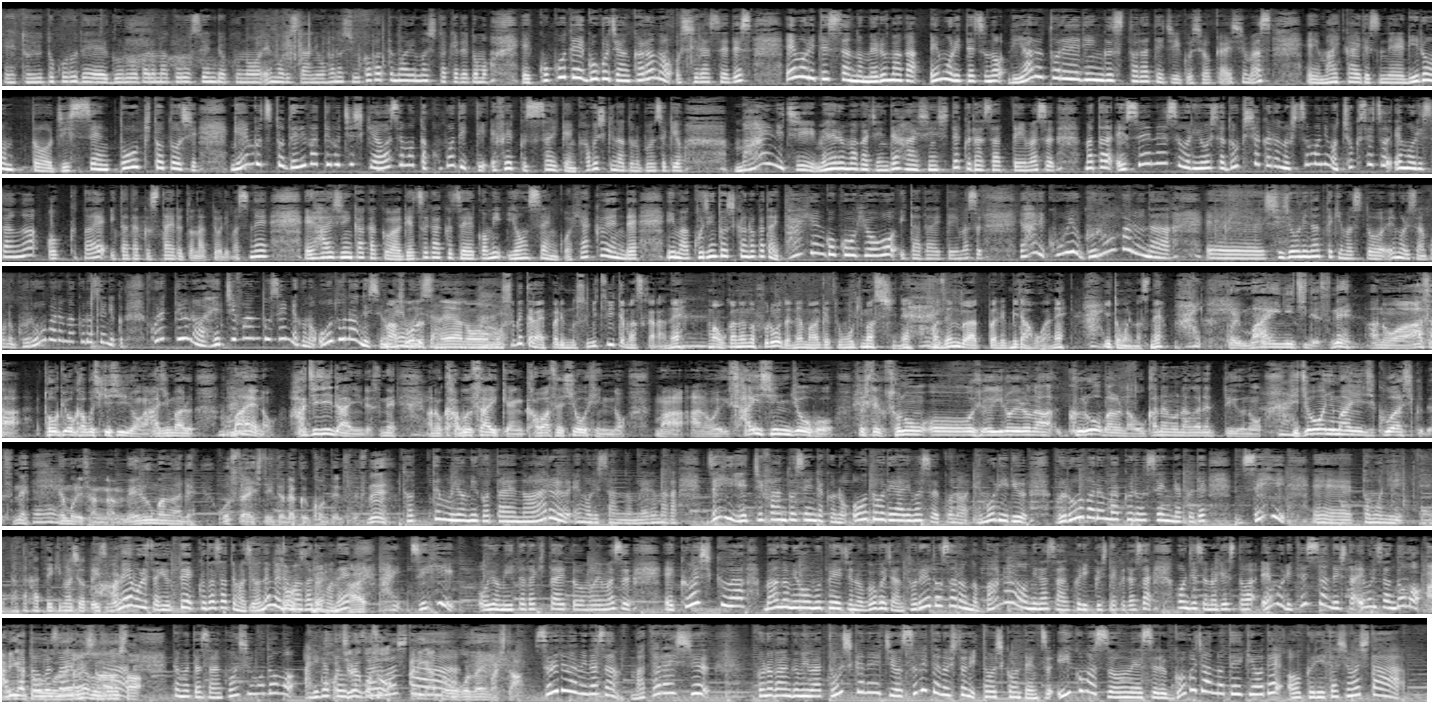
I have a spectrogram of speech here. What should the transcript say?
えー、というところで、グローバルマクロ戦略の江森さんにお話伺ってまいりましたけれども、えー、ここで午後ちゃんからのお知らせです。江森哲さんのメルマガ、江森哲のリアルトレーディングストラテジーご紹介します。えー、毎回ですね、理論と実践、投機と投資、現物とデリバティブ知識合わせ持ったコモディティ、FX、債券、株式などの分析を毎日メールマガジンで配信してくださっています。また、SNS を利用した読者からの質問にも直接江森さんがお答えいただくスタイルとなっておりますね。えー、配信価格は月額税込み4500円で、今、個人投資家の方に大変ご好評をいただいています。やはりこういうグローバルな、えー、市場になってきますと、江森さん、このグローバルマクロ戦略、これっていうのはヘッジファンド戦略の王道なんですよね、まあ、そうですね。あの、はい、もうすべてがやっぱり結びついてますからね。まあ、お金のフローでね、マーケット動きますしね。はい、まあ、全部やっぱり見た方がね、はい、いいと思いますね。はい。これ毎日ですね、あの、朝、東京株式市場が始まる前の8時台にですね、あの株債券、為替商品の、まあ、あの、最新情報、そしてその、いろいろなグローバルなお金の流れっていうのを、非常に毎日詳しくですね、江森さんがメルマガでお伝えしていただくコンテンツですね。とっても読み応えのある江森さんのメルマガ、ぜひヘッジファンド戦略の王道であります、この江森流グローバルマクロ戦略で、ぜひ、えー、共に、えー、戦っていきましょうといつもね、江森さん言ってくださってますよね、メルマガでもね。ねはい、はい、ぜひお読みいただきたいと思います。えー、詳しくは番組ホームページの「午後ちゃんトレードサロン」のバナーを皆さんクリックしてください。本日のゲストは江森哲さんでした。江森さんどうもありがとうございました。鎌田さん、今週もどうもありがとうございました。ありがとうございました。それでは皆さん、また来週。この番組は投資家の位置をすべての人に投資コンテンツ e コマースを運営する「ゴゴちゃん」の提供でお送りいたしました。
